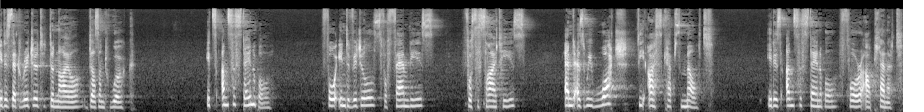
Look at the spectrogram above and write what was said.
it is that rigid denial doesn't work. It's unsustainable for individuals, for families, for societies. And as we watch the ice caps melt, it is unsustainable for our planet.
